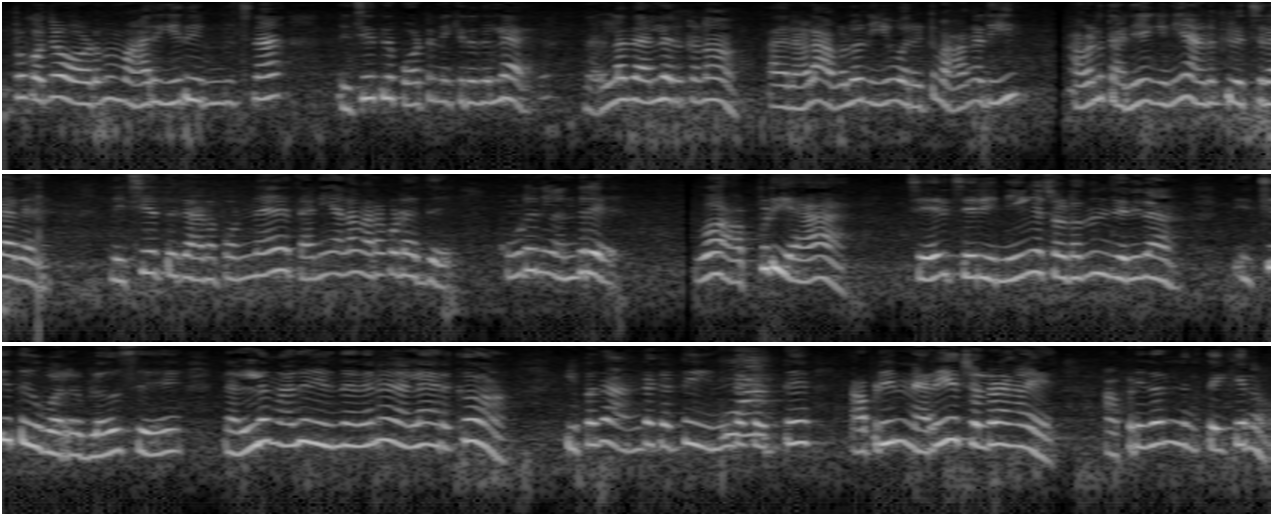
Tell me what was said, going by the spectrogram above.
இப்போ கொஞ்சம் உடம்பு மாறி ஈடு இருந்துச்சுன்னா நிச்சயத்தில் போட்டு நிற்கிறது இல்லை. நல்ல வேலை இருக்கணும். அதனால அவளும் நீயும் ஒரு எட்டு வாங்கடி. அவளை தனியாக இனியும் அனுப்பி வச்சிடாத. நிச்சயத்துக்கான பொண்ணு தனியெல்லாம் வரக்கூடாது. கூட நீ வந்துரு. ஓ அப்படியா? சரி சரி. நீங்கள் சொல்கிறதும் சரிதான். இச்சத்துக்கு போடுற ப்ளவுஸு நல்ல மாதிரி இருந்தால் தானே நல்லா இருக்கும். இப்போ தான் அந்த கட்டு இந்த கட்டு அப்படின்னு நிறைய சொல்கிறாங்களே அப்படிதான் தான் தைக்கணும்.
